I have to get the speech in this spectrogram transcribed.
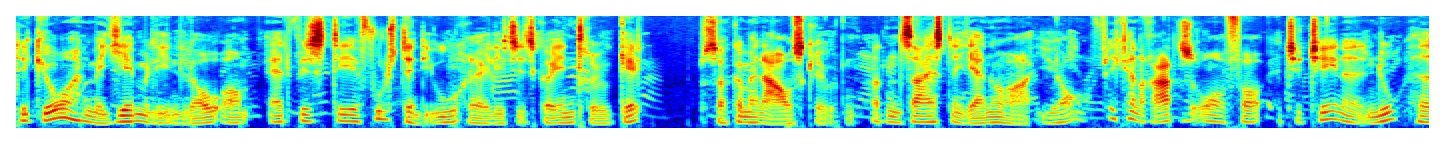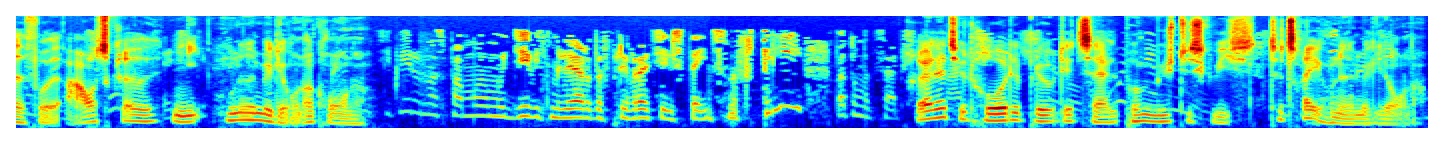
Det gjorde han med hjemmel i en lov om, at hvis det er fuldstændig urealistisk at inddrive gæld, så kan man afskrive den. Og den 16. januar i år fik han rettens ord for, at tjetjenerne nu havde fået afskrevet 900 millioner kroner. Relativt hurtigt blev det tal på mystisk vis til 300 millioner,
